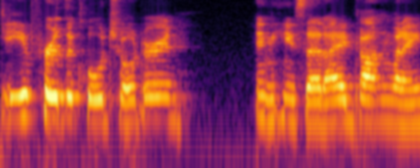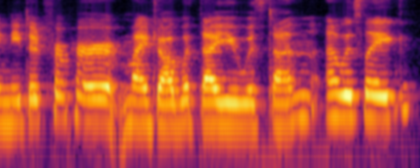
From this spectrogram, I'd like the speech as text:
gave her the cold shoulder and and he said I had gotten what I needed from her, my job with Daiyu was done. I was like,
